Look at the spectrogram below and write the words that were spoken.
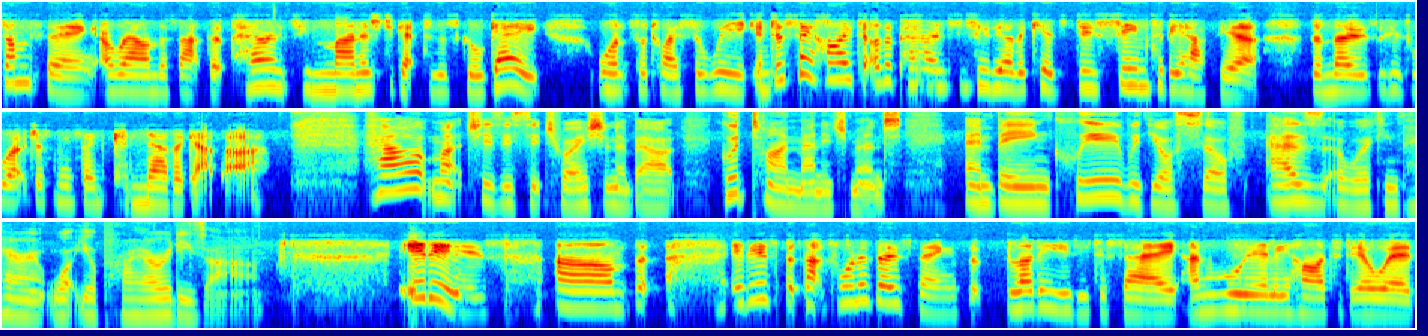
something around the fact that parents who manage to get to the school gate once or twice a week and just say hi to other parents and see the other kids do seem to be happier than those whose work just means they can never get there. How much is this situation about good time management and being clear with yourself as a working parent what your priorities are? It is, um, but it is, but that's one of those things that's bloody easy to say and really hard to deal with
